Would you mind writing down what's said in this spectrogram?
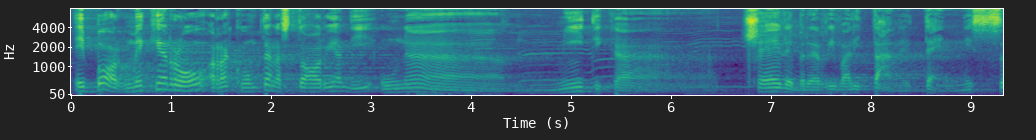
e Borg McEnroe racconta la storia di una mitica, celebre rivalità nel tennis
